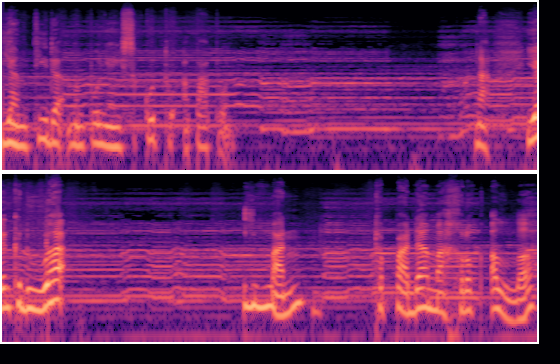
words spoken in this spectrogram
yang tidak mempunyai sekutu apa pun. Nah, yang kedua, iman kepada makhluk Allah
